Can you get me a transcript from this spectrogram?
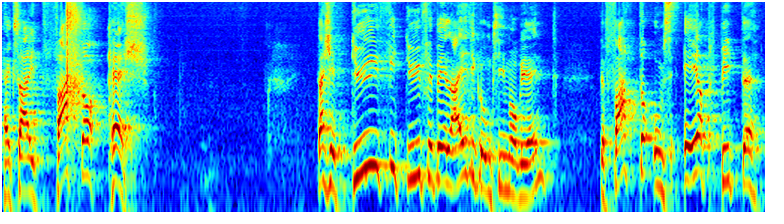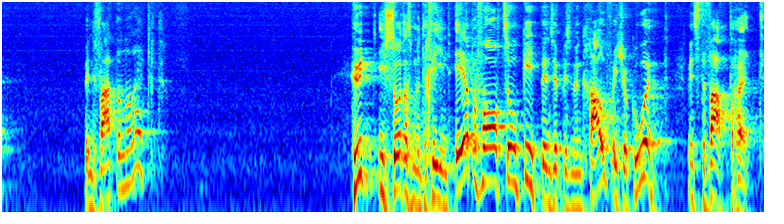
hat gesagt, Vater, Cash. Das ist eine tiefe, tiefe Beleidigung im Orient. Der Vater ums Erb bitten, wenn der Vater noch lebt. Heute ist es so, dass man dem Kind Erbenvorzug gibt, wenn sie etwas kaufen müssen. Ist ja gut, wenn es der Vater hat.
